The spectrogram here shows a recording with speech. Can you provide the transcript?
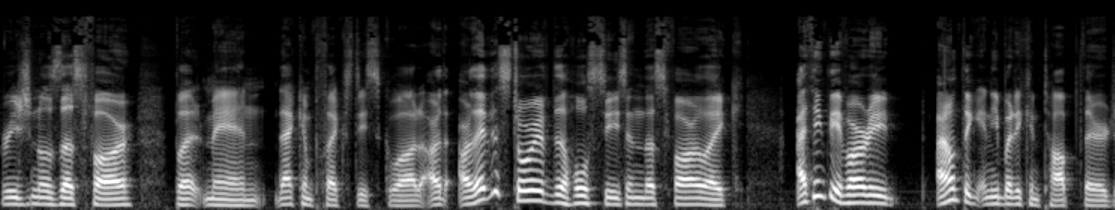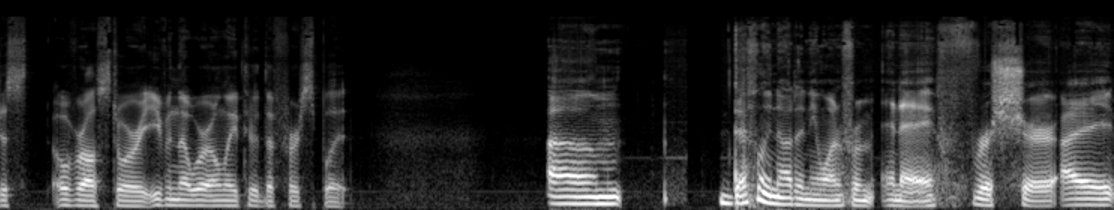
regionals thus far. But man, that complexity squad are are they the story of the whole season thus far? Like, I think they've already. I don't think anybody can top their just overall story, even though we're only through the first split. Um, definitely not anyone from NA for sure. I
